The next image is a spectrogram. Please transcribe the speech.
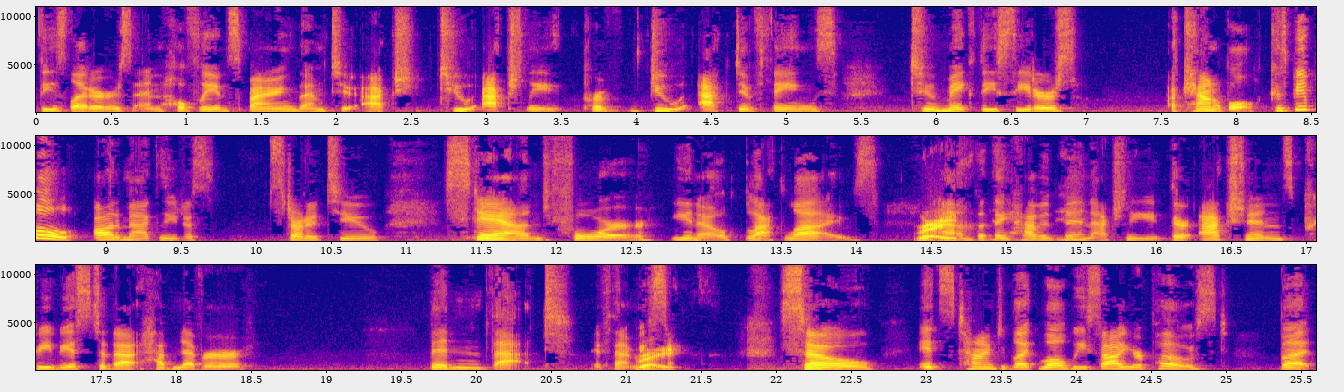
these letters and hopefully inspiring them to act to actually do active things to make these theaters accountable because people automatically just started to stand for you know black lives Right. um, but they haven't been actually their actions previous to that have never been that if that makes Right. sense so it's time to be like well we saw your post but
